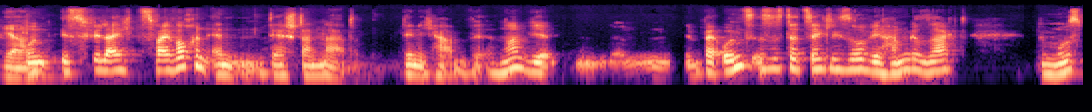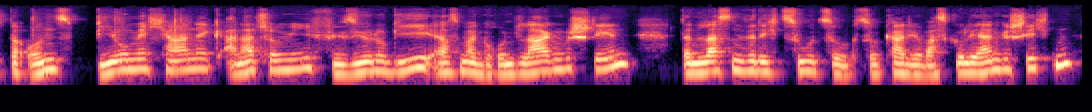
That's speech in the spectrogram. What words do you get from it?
Ja. Und ist vielleicht zwei Wochenenden der Standard, den ich haben will? Ne? Wir, bei uns ist es tatsächlich so, wir haben gesagt, du musst bei uns Biomechanik, Anatomie, Physiologie erstmal Grundlagen bestehen. Dann lassen wir dich zu, zu, zu kardiovaskulären Geschichten.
